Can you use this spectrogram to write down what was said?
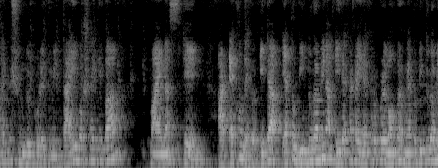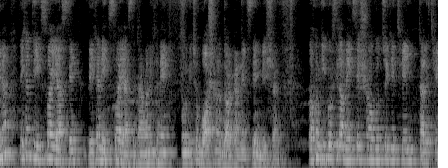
থাকবে সুন্দর করে তুমি তাই বসাই দিবা মাইনাস টেন আর এখন দেখো, এটা এত বিন্দুগামী না, এই রেখাটা এই রেখার উপরে লম্ব এবং এত বিন্দুগামী না এখান থেকে এক্স ওয়াই আসছে, তো এখানে এক্স ওয়াই আসছে, তার মানে এখানে কোনো কিছু বসানোর দরকার নেই সেম বিষয়। তখন কি করছিলাম এক্সের সহগ হচ্ছে কি থ্রি তাহলে থ্রি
